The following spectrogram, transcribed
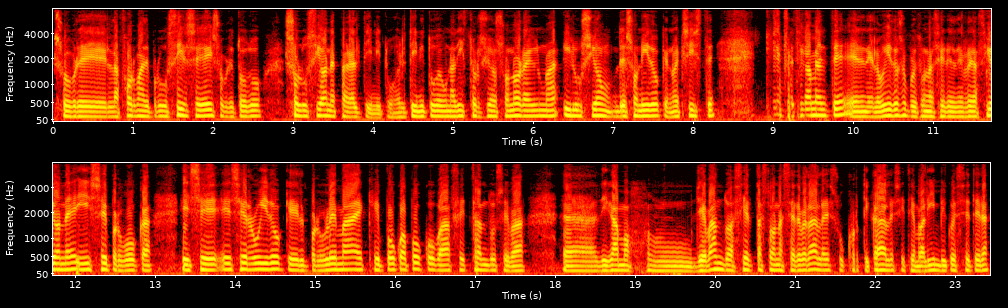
sobre la forma de producirse y sobre todo soluciones para el tinnitus. El tinnitus es una distorsión sonora y una ilusión de sonido que no existe efectivamente en el oído se produce una serie de reacciones y se provoca ese, ese ruido que el problema es que poco a poco va afectando, se va, eh, digamos, mm, llevando a ciertas zonas cerebrales, subcorticales, sistema límbico, etcétera,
